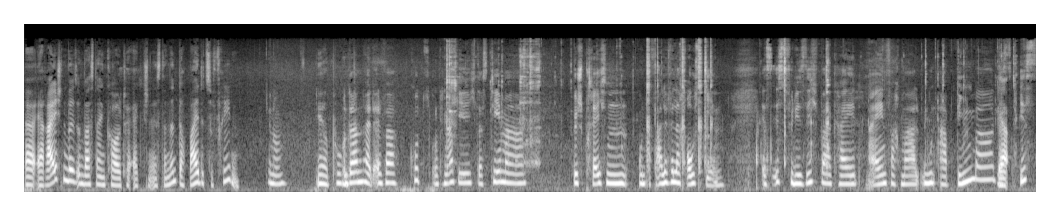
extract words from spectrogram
erreichen willst und was dein Call to Action ist. Dann sind doch beide zufrieden. Genau. Ja, Punkt. Und dann halt einfach kurz und knackig das Thema besprechen und auf alle Fälle rausgehen. Es ist für die Sichtbarkeit einfach mal unabdingbar. Das ist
